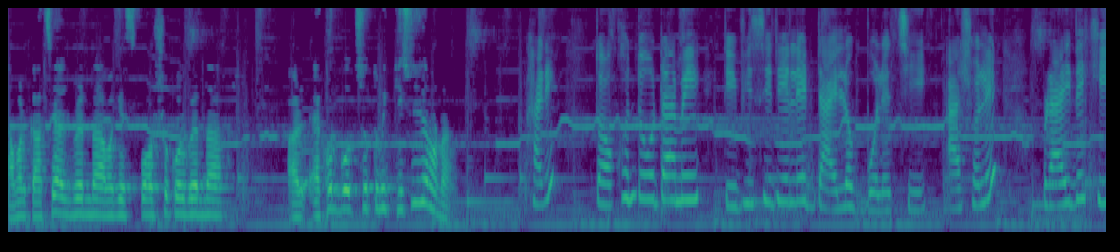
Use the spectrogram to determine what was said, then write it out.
আমার কাছে আসবেন না আমাকে স্পর্শ করবেন না আর এখন বলছো তুমি কিছুই জানো না। আরে তখন তো ওটা আমি টিভি সিরিয়ালের ডায়লগ বলেছি। আসলে প্রায় দেখি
